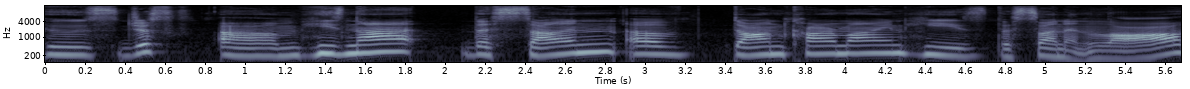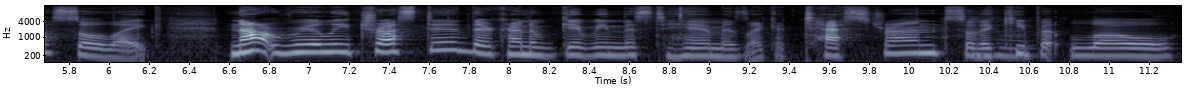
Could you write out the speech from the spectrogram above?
who's just um, he's not the son of Don Carmine. He's the son-in-law. So like not really trusted. They're kind of giving this to him as like a test run. So they keep it low.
